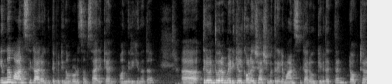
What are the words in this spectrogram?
ഇന്ന് മാനസികാരോഗ്യത്തെ പറ്റി നമ്മളോട് സംസാരിക്കാൻ വന്നിരിക്കുന്നത് തിരുവനന്തപുരം മെഡിക്കൽ കോളേജ് ആശുപത്രിയിലെ മാനസികാരോഗ്യ വിദഗ്ധൻ ഡോക്ടർ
